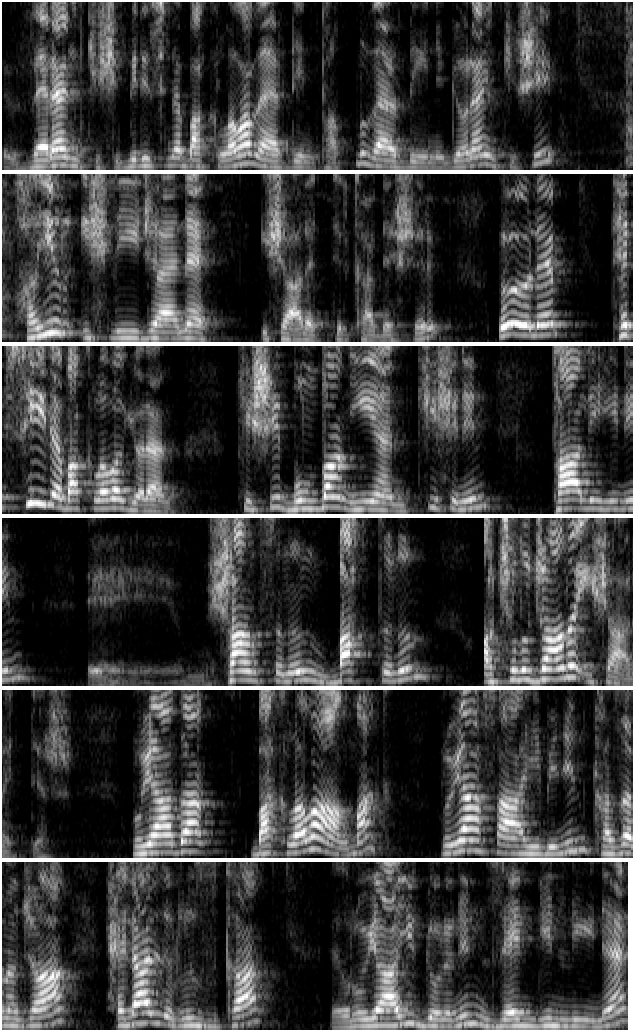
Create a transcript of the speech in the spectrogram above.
veren kişi, birisine baklava verdiğin, tatlı verdiğini gören kişi hayır işleyeceğine işarettir kardeşlerim. Böyle tepsiyle baklava gören kişi, bundan yiyen kişinin talihinin, şansının, bahtının açılacağına işarettir. Rüyada baklava almak, rüya sahibinin kazanacağı helal rızka, e, rüyayı görenin zenginliğine,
